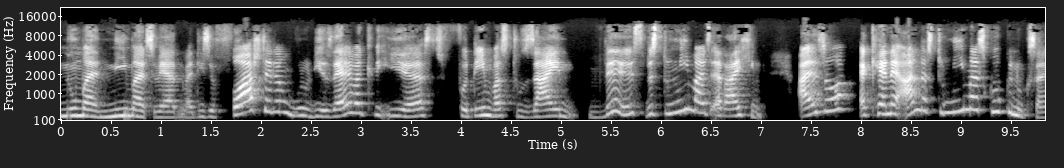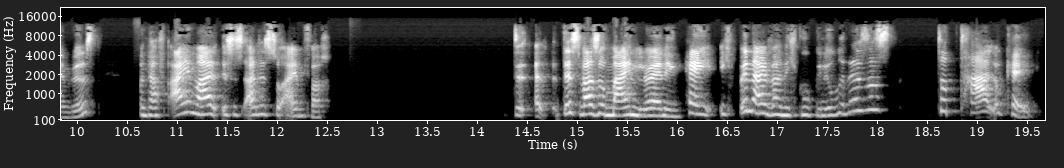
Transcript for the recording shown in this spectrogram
nun mal niemals werden, weil diese Vorstellung, wo du dir selber kreierst, vor dem, was du sein willst, wirst du niemals erreichen. Also erkenne an, dass du niemals gut genug sein wirst und auf einmal ist es alles so einfach. Das war so mein Learning. Hey, ich bin einfach nicht gut genug und das ist total okay.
